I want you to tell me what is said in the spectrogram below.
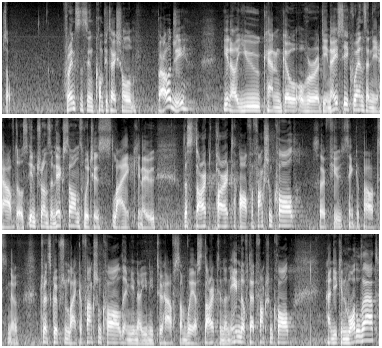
So, for instance, in computational biology, you know, you can go over a DNA sequence and you have those introns and exons, which is like, you know, the start part of a function call. So if you think about, you know, transcription like a function call, then, you know, you need to have somewhere a start and an end of that function call. And you can model that.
